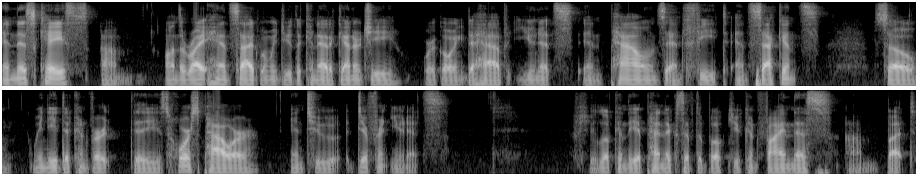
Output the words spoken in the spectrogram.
In this case, um, on the right-hand side, when we do the kinetic energy, we're going to have units in pounds and feet and seconds. So we need to convert these horsepower into different units. If you look in the appendix of the book, you can find this, um, but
